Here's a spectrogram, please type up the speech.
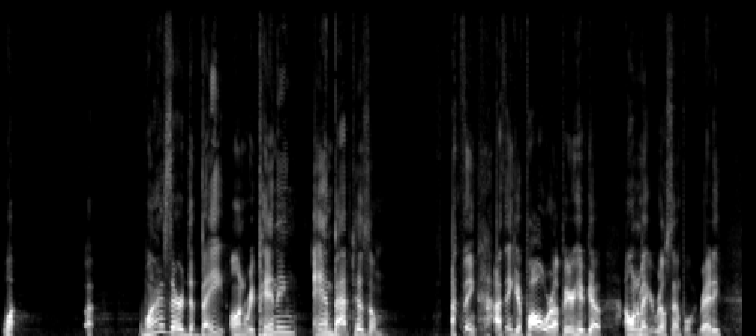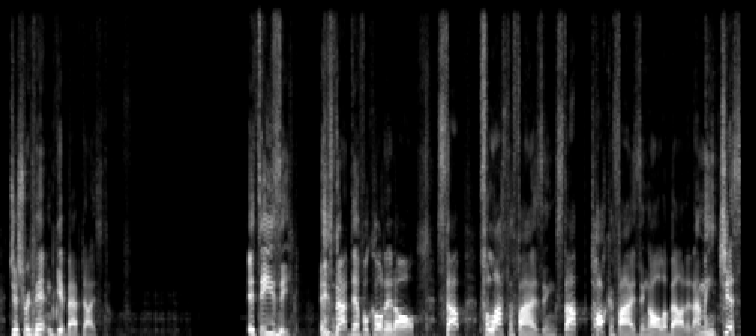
What? Uh, why is there a debate on repenting and baptism. I think, I think if Paul were up here, he'd go, I want to make it real simple. Ready? Just repent and get baptized. It's easy. It's not difficult at all. Stop philosophizing. Stop talkifying all about it. I mean, just,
